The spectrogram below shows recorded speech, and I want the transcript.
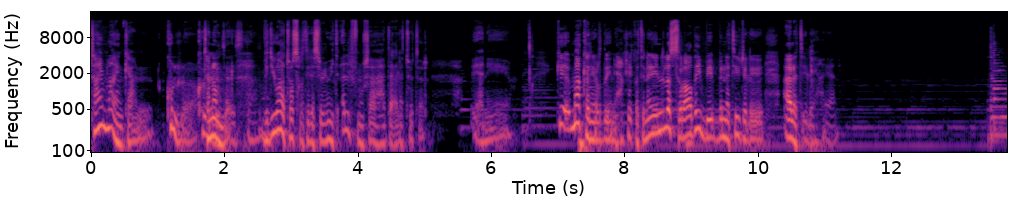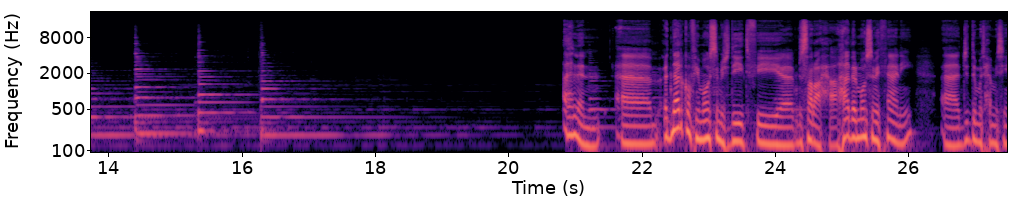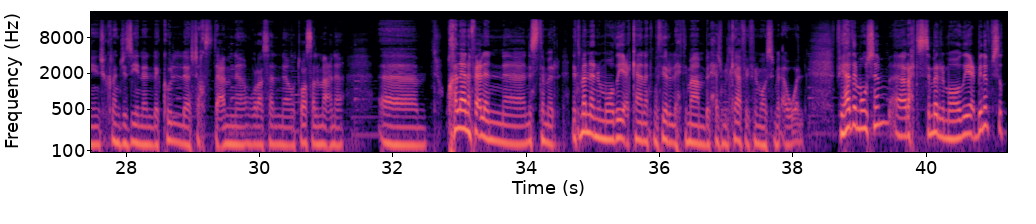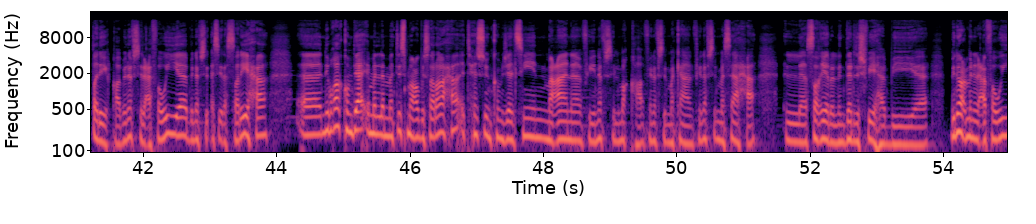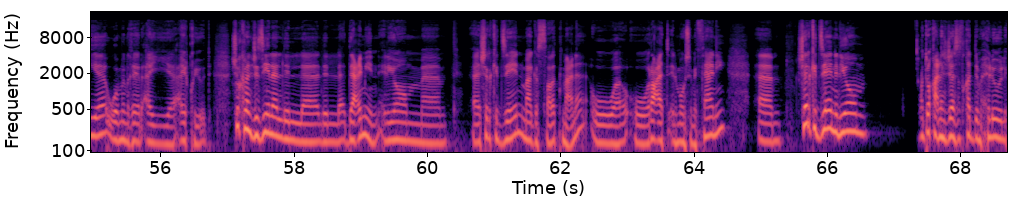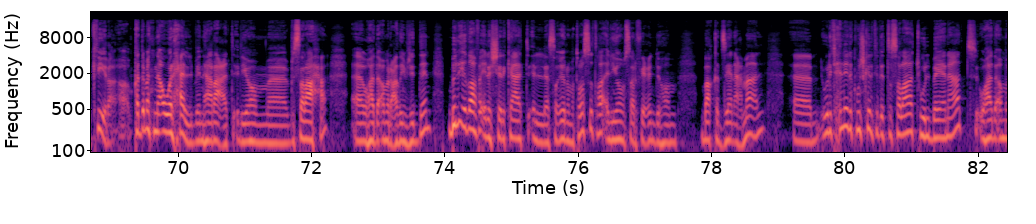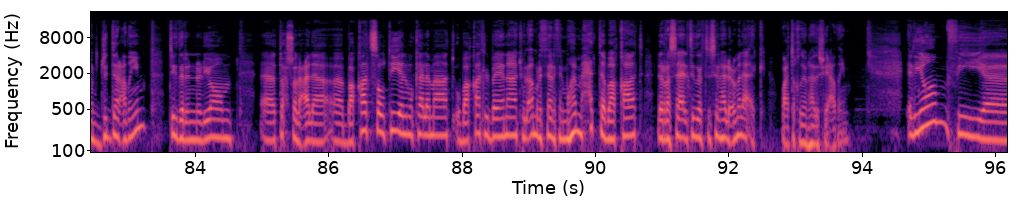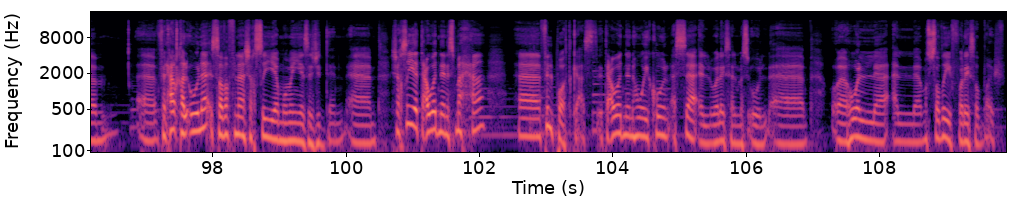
timeline كان كله كل تنمر. جلسة. فيديوهات وصلت إلى 700 ألف مشاهدة على تويتر. يعني ما كان يرضيني حقيقة يعني لست راضي ب- بالنتيجة اللي آلت إليها يعني. أهلا. عدنا لكم في موسم جديد في آه، بصراحة. هذا الموسم الثاني. جدا متحمسين. شكرا جزيلا لكل شخص دعمنا وراسلنا وتواصل معنا. وخلانا فعلا آه، نستمر. نتمنى إن المواضيع كانت مثيرة للاهتمام بالحجم الكافي في الموسم الأول. في هذا الموسم آه، راح تستمر المواضيع بنفس الطريقة بنفس العفوية بنفس الأسئلة الصريحة. آه، نبغاكم دائما لما تسمعوا بصراحة تحسوا إنكم جالسين معانا في نفس المقهى في نفس المكان في نفس المساحة الصغيرة اللي ندردش فيها بنوع من العفوية ومن غير أي أي قيود. شكرا جزيلا لل- للداعمين اليوم شركة زين ما قصرت معنا ورعت الموسم الثاني. شركة زين اليوم أتوقع إنها جالسة تقدم حلول كثيرة. قدمت لنا أول حل بأنها راعت اليوم آه، بصراحة آه، وهذا أمر عظيم جدا. بالإضافة إلى الشركات الصغيرة والمتوسطة اليوم صار في عندهم باقة زين أعمال. واللي تحل لك مشكلة الاتصالات والبيانات وهذا أمر جدا عظيم. تقدر إنه اليوم آه، تحصل على آه، باقات صوتية للمكالمات وباقات البيانات والأمر الثالث المهم حتى باقات للرسائل تقدر ترسلها لعملائك وأعتقد إن هذا شيء عظيم. اليوم في آه، في الحلقة الأولى استضفنا شخصية مميزة جدا آم، شخصية تعودنا نسمعها آه، في البودكاست تعودنا أنه هو يكون السائل وليس المسؤول آه، آه، هو ال- المستضيف وليس الضيف.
